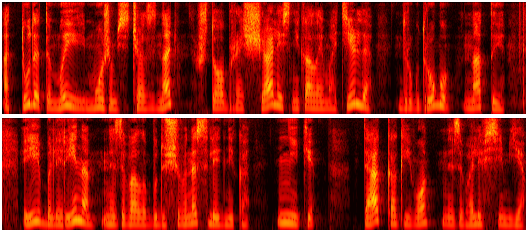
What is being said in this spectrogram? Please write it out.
Оттуда-то мы и можем сейчас знать, что обращались Николай и Матильда друг к другу на «ты». И балерина называла будущего наследника Ники, так, как его называли в семье.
